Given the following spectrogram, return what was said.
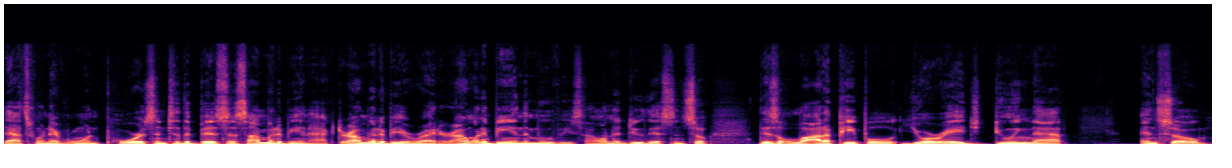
that's when everyone pours into the business. I'm going to be an actor. I'm going to be a writer. I want to be in the movies. I want to do this. And so there's a lot of people your age doing that. And so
